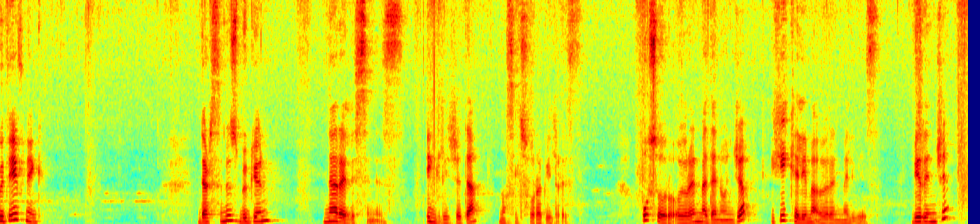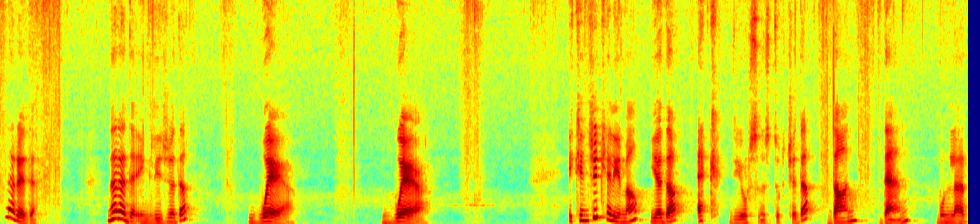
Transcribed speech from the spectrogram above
Good evening. Dersimiz bugün nerelisiniz? İngilizce'de nasıl sorabiliriz? Bu soru öğrenmeden önce iki kelime öğrenmeliyiz. Birinci, nerede? Nerede İngilizce'de? Where. Where. İkinci kelime ya da ek diyorsunuz Türkçe'de. Dan, den. Bunlar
